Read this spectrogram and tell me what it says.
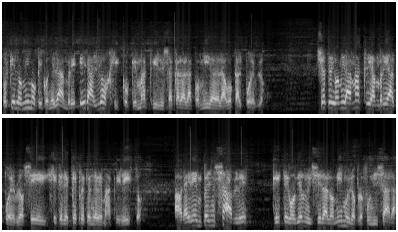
porque es lo mismo que con el hambre, era lógico que Macri le sacara la comida de la boca al pueblo. Yo te digo, mira, Macri hambrea al pueblo, sí, ¿qué, querés- qué pretende de Macri? Listo. Ahora, era impensable que este gobierno hiciera lo mismo y lo profundizara.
